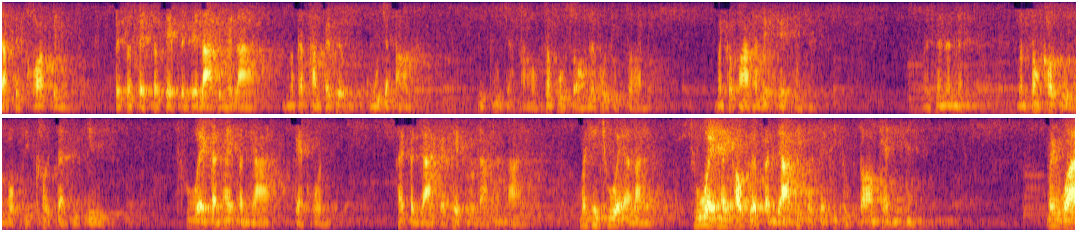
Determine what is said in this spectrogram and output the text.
จัดเป็นคอร์สเป็นเป็น step step เป็นเวลาเป็นเวลา มันก็ทำไปเพื่อกูจะเอา มีผู้จะเอาทั้งผู้สอนและผู้ถูกสอน มันก็พากันเละเทะหมดเลยเพราะฉะนั้นเนี่ยมันต้องเข้าสู่ระบบที่เข้าใจจริงๆช่วยกันให้ปัญญาแก่คน ให้ปัญญาแก่เทพเทวดาทั้งหลาย ไม่ใช่ช่วยอะไร ช่วยให้เขาเกิดปัญญาที่เข้าใจที่ถูกต้องแค่นี้เนี่ย ไม่ว่า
